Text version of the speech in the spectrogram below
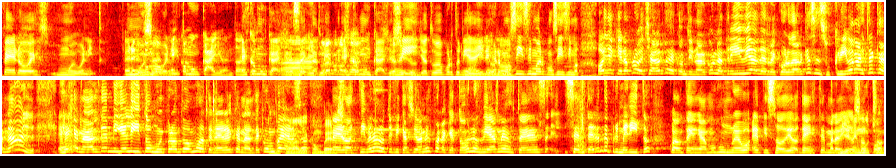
pero es muy bonito. Pero muy, es, muy como, es como un callo, entonces. Es como un callo, Ah. exactamente. ¿Y tú la conoces, es como un callo, ¿Sí? Yo tuve oportunidad de Uy, ir, es no. hermosísimo, hermosísimo. Oye, quiero aprovechar antes de continuar con la trivia de recordar que se suscriban a este canal. Es el canal de Miguelito. Muy pronto vamos a tener el canal de Converso. canal de Converso. Pero activen las notificaciones para que todos los viernes ustedes se enteren de primerito cuando tengamos un nuevo episodio de este maravilloso Vienen muchos podcast.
